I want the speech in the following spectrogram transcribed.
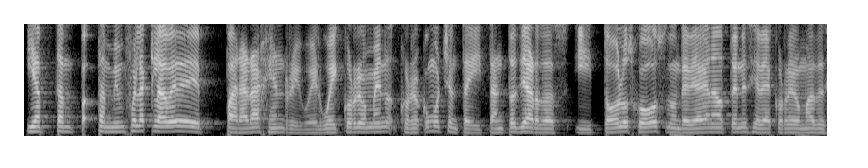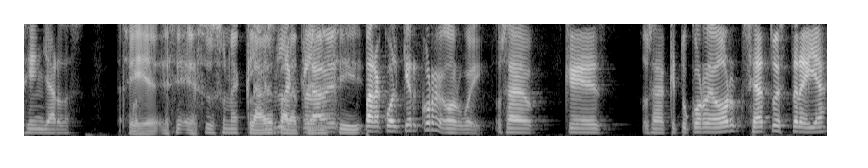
Y a- tam- pa- también fue la clave de parar a Henry, güey. El güey corrió menos, corrió como 80 y tantas yardas y todos los juegos donde había ganado Tennessee había corrido más de 100 yardas. Sí, es- eso es una clave es para clave Tennessee. para cualquier corredor, güey. O sea, que o sea, que tu corredor sea tu estrella,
